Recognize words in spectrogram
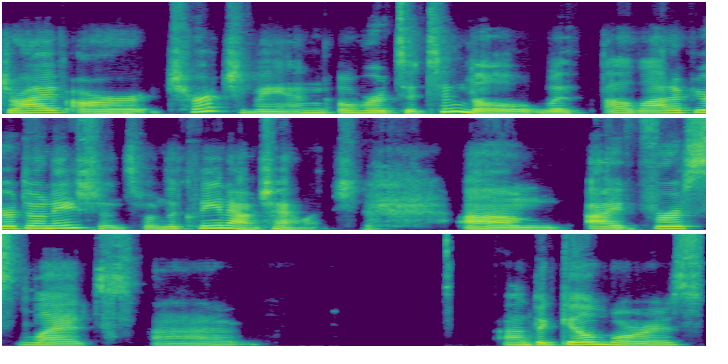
drive our church van over to Tyndall with a lot of your donations from the Clean Out Challenge. Um, I first let uh, uh, the Gilmores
